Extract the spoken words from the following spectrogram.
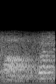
come.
